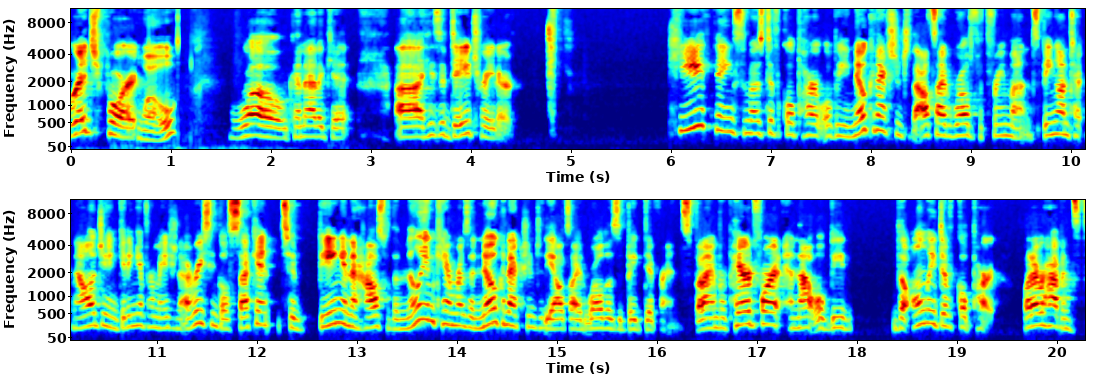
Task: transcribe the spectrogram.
Bridgeport. Whoa. Whoa, Connecticut. Uh, he's a day trader. He thinks the most difficult part will be no connection to the outside world for three months, being on technology and getting information every single second, to being in a house with a million cameras and no connection to the outside world is a big difference. But I'm prepared for it, and that will be the only difficult part. Whatever happens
